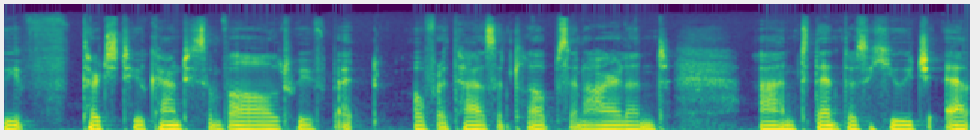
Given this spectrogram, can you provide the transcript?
We've 32 counties involved. We've about over a thousand clubs in Ireland. And then there's a huge uh,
